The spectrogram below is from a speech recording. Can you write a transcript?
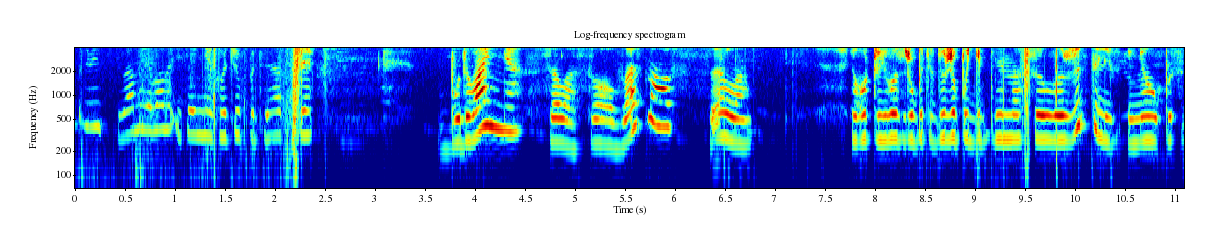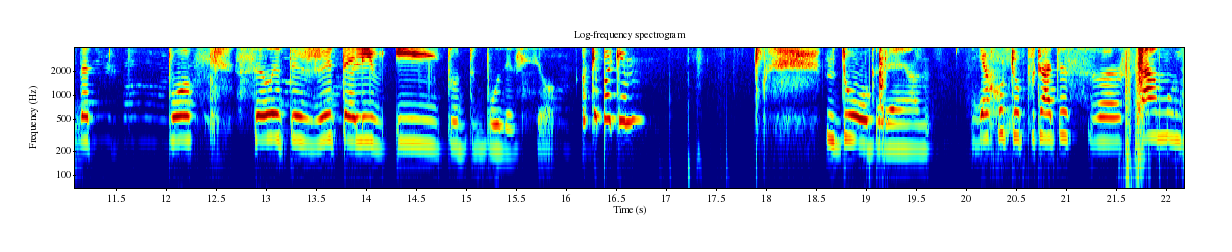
привіт! З вами я Вала і сьогодні я хочу почати будування села, свого власного села. Я хочу його зробити дуже подібним на село жителів і в нього посадити поселити жителів і тут буде все. Окі-покі. Добре. Я хочу почати з самої.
